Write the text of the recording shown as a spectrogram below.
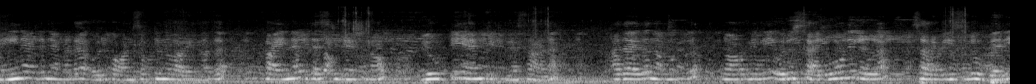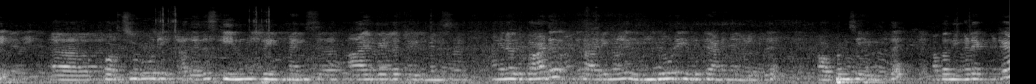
മെയിനായിട്ട് ഞങ്ങളുടെ ഒരു കോൺസെപ്റ്റ് എന്ന് പറയുന്നത് final destination of beauty and fitness ആണ്. അതായത് നമുക്ക് നോർമലി ഒരു സലൂണിലുള്ള സർവീസിലുപരി കുറച്ചുകൂടി അതായത് സ്കിൻ ട്രീറ്റ്മെന്റ്സ് ആയുർവേദ ട്രീറ്റ്മെന്റ്സ് അങ്ങനെ ഒരുപാട് കാര്യങ്ങൾ ഇൻക്ലൂഡ് ചെയ്തിട്ടാണ് ഞങ്ങളിത് ഓപ്പൺ ചെയ്യുന്നത്. അപ്പോൾ നിങ്ങളുടെയൊക്കെ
